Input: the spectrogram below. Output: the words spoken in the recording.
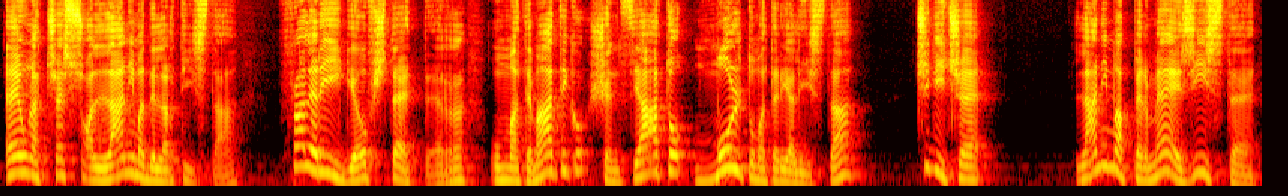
è un accesso all'anima dell'artista, fra le righe Hofstetter, un matematico, scienziato, molto materialista, ci dice l'anima per me esiste,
